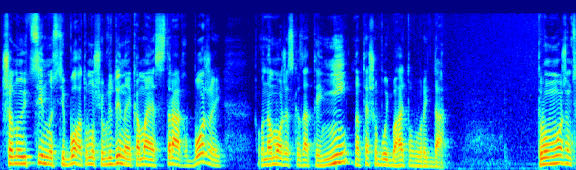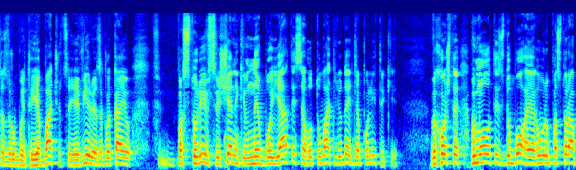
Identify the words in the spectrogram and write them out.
шанують цінності Бога, тому що людина, яка має страх Божий, вона може сказати ні на те, що будуть багато говорити да. Тому ми можемо це зробити. Я бачу це, я вірю, я закликаю пасторів, священників не боятися готувати людей для політики. Ви хочете, ви молитесь до Бога, я говорю, пастора,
